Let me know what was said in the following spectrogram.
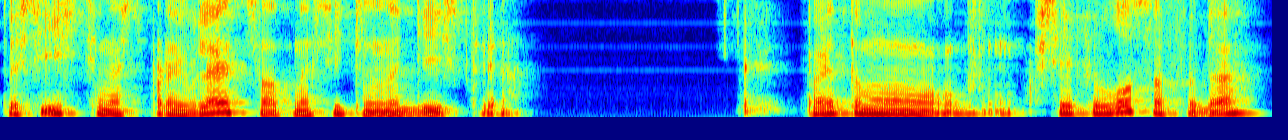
То есть истинность проявляется относительно действия. Поэтому все философы, да,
